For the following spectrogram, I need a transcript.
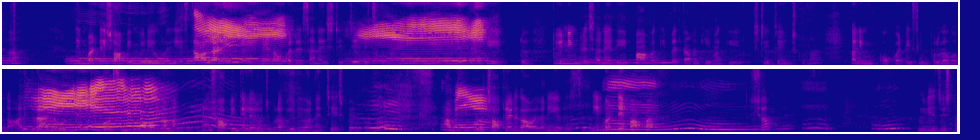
సో దీని బర్త్డే షాపింగ్ వీడియో కూడా చేస్తా. ఆల్రెడీ నేను ఒక డ్రెస్ అనేది స్టిచ్ చేయించుకున్నాను ఈ వీళ్ళిద్దరికి ట్విన్నింగ్ డ్రెస్ అనేది పాపకి పెద్దమ్మకి ఈమెకి స్టిచ్ చేయించుకున్నా. కానీ ఇంకొకటి సింపుల్గా కొందాం. అది గ్రాండ్ ఉంది. ఇంకోటి సింపుల్గా కొందాం అనుకుంటున్నాను షాపింగ్కి వెళ్ళే రోజు కూడా వీడియో అనేది చేసి పెడతాను. ఆమెకి ఇప్పుడు చాక్లెట్ కావాలని ఏడుస్తుంది. బర్త్డే పాప సో వీడియో చూసిన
